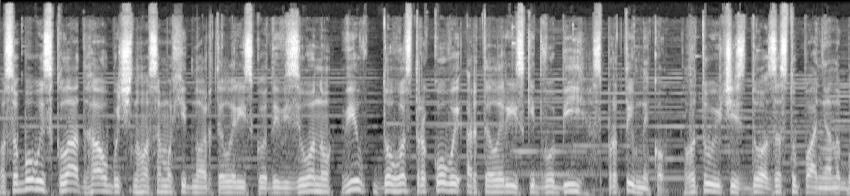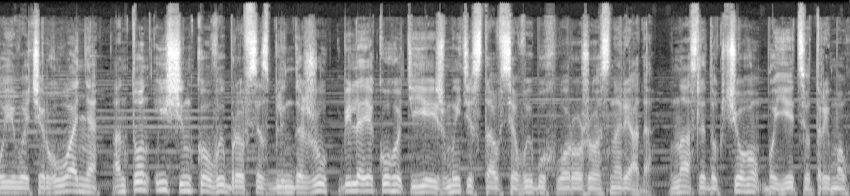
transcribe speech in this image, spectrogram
особовий склад гаубичного самохідно-артилерійського дивізіону вів довгостроковий артилерійський двобій з противником. Готуючись до заступання на бойове чергування, Антон Іщенко вибрався з бліндажу, біля якого тієї ж миті стався вибух ворожого снаряда, внаслідок чого боєць отримав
